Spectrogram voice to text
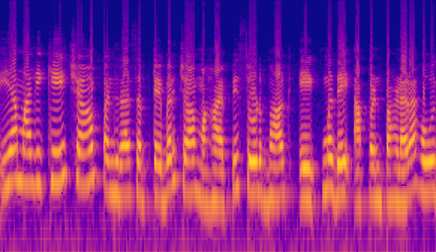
या मालिकेच्या पंधरा सप्टेंबरच्या महा एपिसोड भाग एकमध्ये आपण पाहणार आहोत.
